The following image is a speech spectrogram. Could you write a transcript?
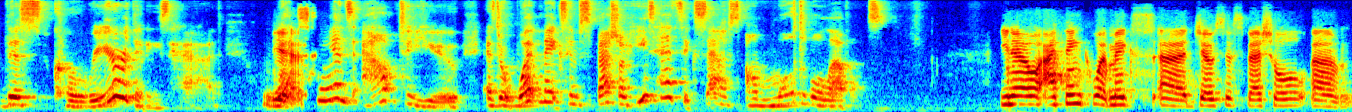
this career that he's had. Yes. What stands out to you as to what makes him special? He's had success on multiple levels. You know, I think what makes uh, Joseph special um,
